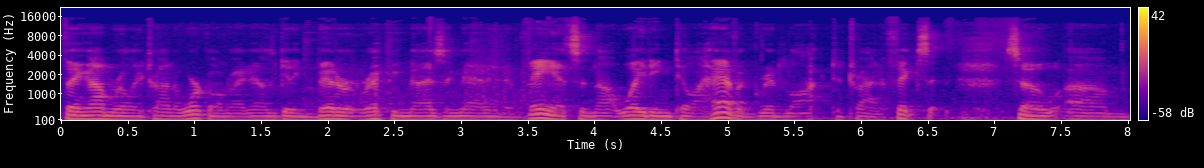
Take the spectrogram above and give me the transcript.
thing I'm really trying to work on right now is getting better at recognizing that in advance and not waiting until I have a gridlock to try to fix it. So um,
